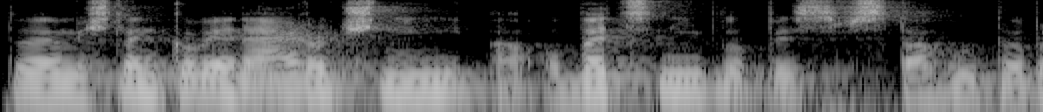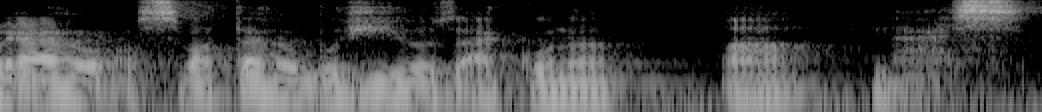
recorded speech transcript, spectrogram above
To je myšlenkově náročný a obecný popis vztahu dobrého a svatého božího zákona a nás.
